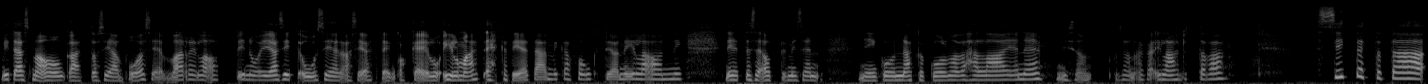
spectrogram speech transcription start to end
mitäs mä oonkaan tosiaan vuosien varrella oppinut ja sitten uusien asioiden kokeilu ilman, että ehkä tietää mikä funktio niillä on, niin, niin että se oppimisen niin kuin näkökulma vähän laajenee, niin se on, se on aika ilahduttavaa. Sitten tota,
